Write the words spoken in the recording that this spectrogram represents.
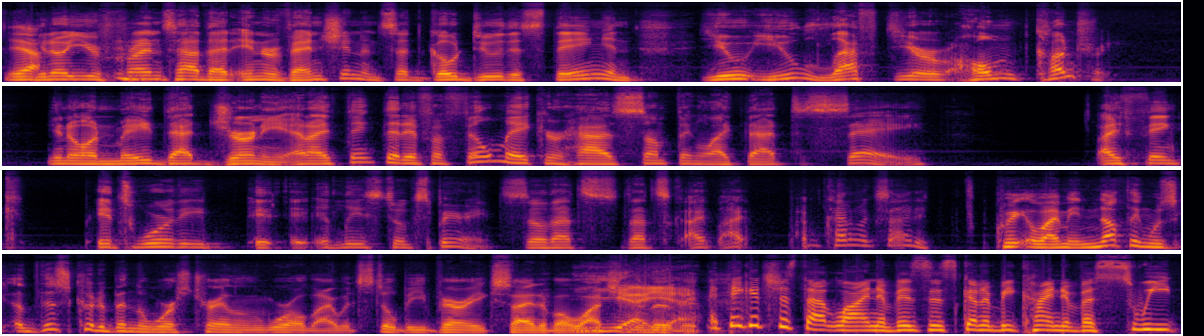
Yeah. you know your friends had that intervention and said go do this thing and you you left your home country you know and made that journey and i think that if a filmmaker has something like that to say i think it's worthy at, at least to experience so that's that's I, I i'm kind of excited Quick, I mean, nothing was. Uh, this could have been the worst trailer in the world. I would still be very excited about watching Yeah, the movie. yeah. I think it's just that line of is this going to be kind of a sweet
